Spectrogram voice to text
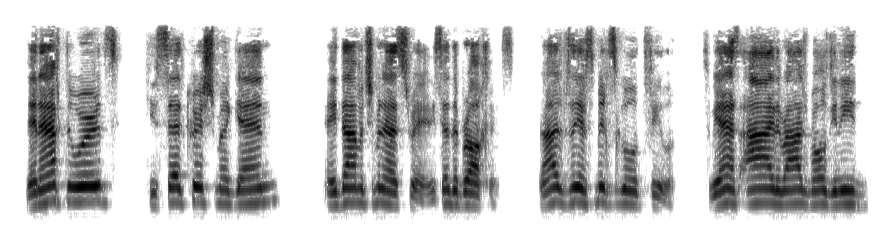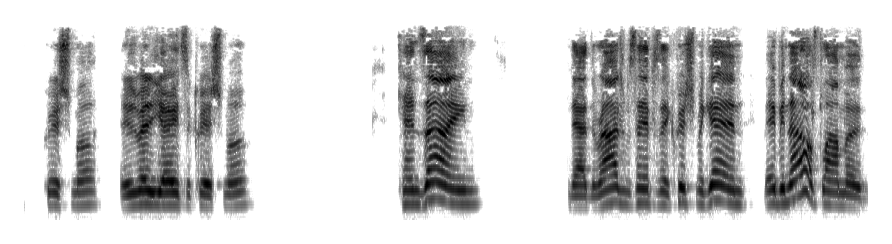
Then afterwards, he said krishma again, and he davened Shemoneh Esrei. He said the brachas. So we asked, I, the Rajba holds you need krishma, and he's ready to yaitz a krishma. Ken Zayin, that the Rajba say to say krishma again, maybe not al Slamed,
